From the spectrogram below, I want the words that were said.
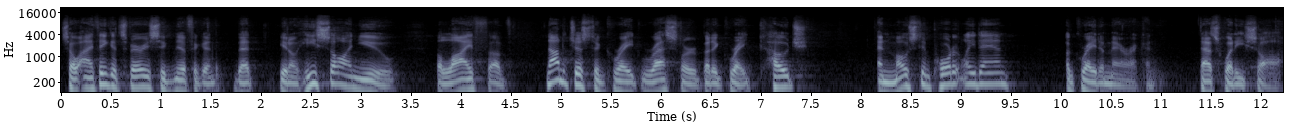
So I think it's very significant that, you know, he saw in you the life of not just a great wrestler, but a great coach, and most importantly, Dan, a great American. That's what he saw.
